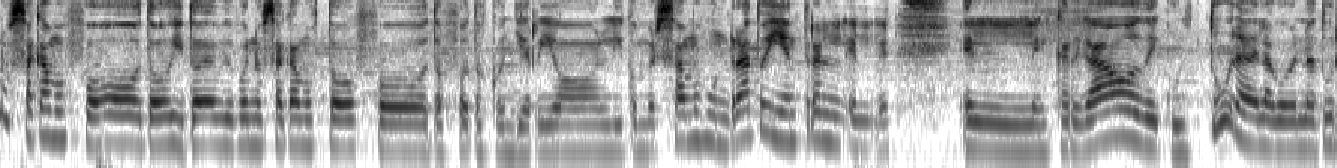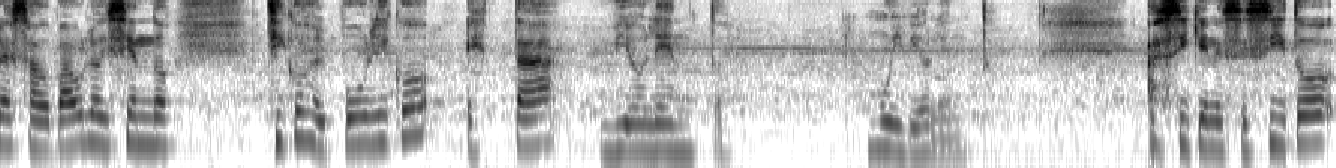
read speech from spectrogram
nos sacamos fotos y todo, después nos sacamos todos fotos, fotos con Jerry Only, conversamos un rato y entra el, el- encargado de cultura de la gobernatura de Sao Paulo diciendo, chicos, el público está violento, muy violento. Así que necesito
